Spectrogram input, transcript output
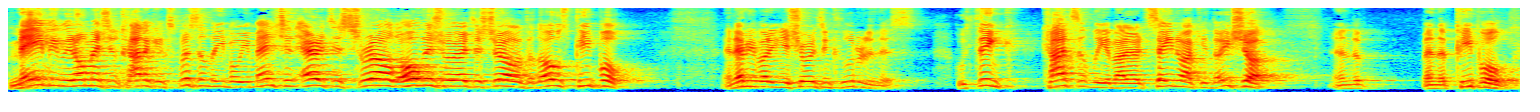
Maybe we don't mention Chanukah explicitly, but we mention Eretz Yisrael, the whole issue of Eretz Yisrael, and for those people, and everybody in Yeshua is included in this, who think constantly about Eretz Seinu Akidosha, and the and the people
